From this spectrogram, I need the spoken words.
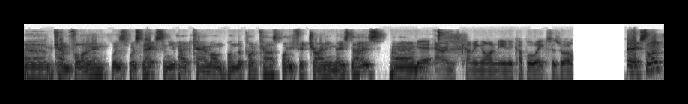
Um, Cam Falloon was was next, and you've had Cam on, on the podcast, Body Fit Training these days. Um, yeah, Aaron's coming on in a couple of weeks as well. Excellent,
